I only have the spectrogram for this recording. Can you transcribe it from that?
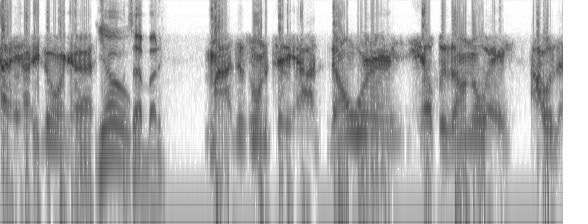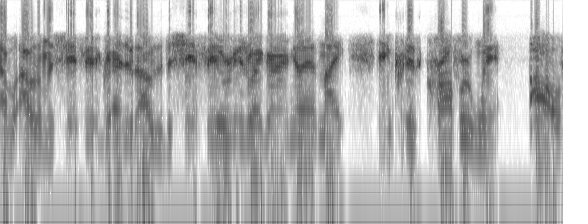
Hey, how you doing, guys? yo. What's up, buddy? Man, I just want to tell you, I, don't worry, help is on the way. I was I, was- I was I'm a Sheffield graduate. I was at the Sheffield Ridgeway game last night, and Chris Crawford went off.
